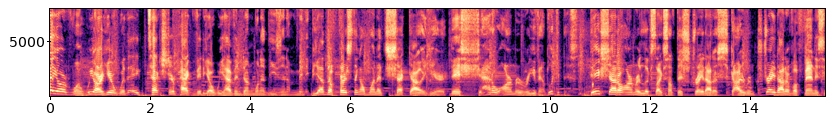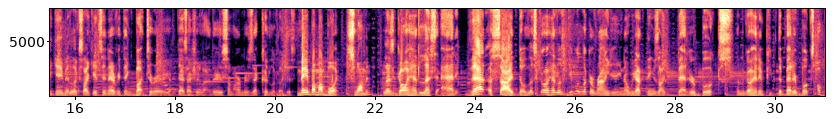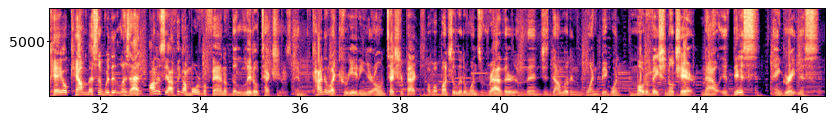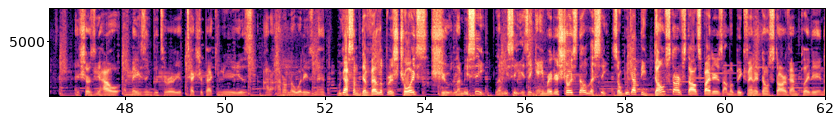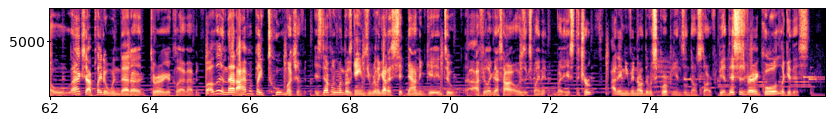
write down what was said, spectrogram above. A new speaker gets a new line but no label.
Hey everyone, we are here with a texture pack video. We haven't done one of these in a minute. But yeah, the first thing I want to check out here, this Shadow Armor revamp. Look at this. This Shadow Armor looks like something straight out of Skyrim, straight out of a fantasy game. It looks like it's in everything but Terraria. That's actually a lie. There is some armors that could look like this. Made by my boy, Swamin. Let's go ahead, let's add it. That aside though, let's go ahead, let's give a look around here. You know, we got things like better books. Let me go ahead and the better books. Okay, okay, I'm messing with it. Let's add it. Honestly, I think I'm more of a fan of the little textures and kind of like creating your own texture pack of a bunch of little ones rather than just downloading one big one. Motivational chair. Now, if this ain't greatness, it shows you how amazing the Terraria texture pack community is. I, I don't know what is, man. We got some developer's choice. Shoot, let me see. Let me see. Is it Game Raiders choice though? Let's see. So we got the Don't Starve styled spiders. I'm a big fan of Don't Starve. I haven't played it in a actually I played it when that uh Terraria collab happened. But other than that, I haven't played too much of it. It's definitely one of those games you really gotta sit down and get into. I feel like that's how I always explain it, but it's the truth. I didn't even know there were scorpions in Don't Starve. But yeah, this is very cool. Look at this.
